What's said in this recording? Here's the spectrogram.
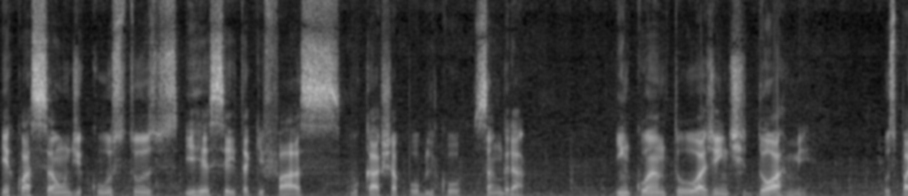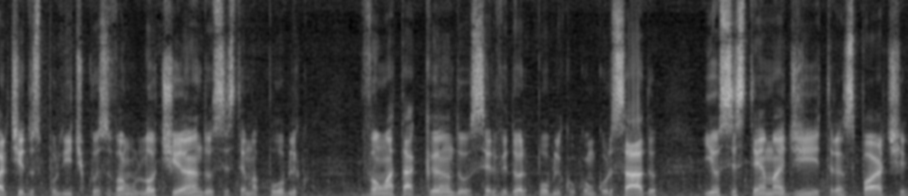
equação de custos e receita que faz o caixa público sangrar. Enquanto a gente dorme, os partidos políticos vão loteando o sistema público, vão atacando o servidor público concursado e o sistema de transporte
